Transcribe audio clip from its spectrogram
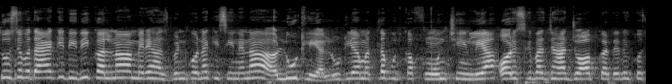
तो उसने बताया कि दीदी कल ना मेरे हस्बैंड को ना किसी ने ना लूट लिया। लूट लिया मतलब उसका फ़ोन छीन लिया और उसके बाद जहाँ जॉब करते थे कुछ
